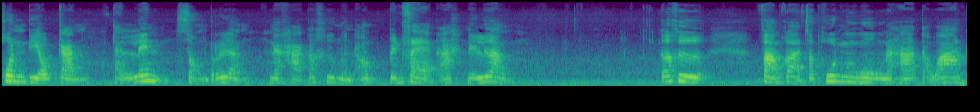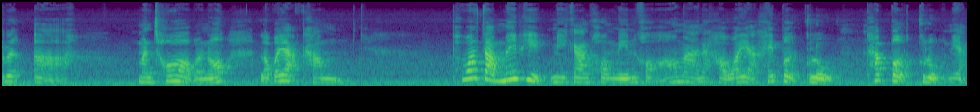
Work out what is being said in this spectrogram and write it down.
คนเดียวกันแต่เล่นสองเรื่อง นะคะ ก็คือเหมือนเอาเป็นแฝดอะในเรื่อง ก็คือฟาร์มก็อาจจะพูดงงๆนะคะ แต่ว่าเรื่องอ่อมันชอบอะเนาะเราก็อยากทำเพราะว่าจำไม่ผิดมีการคอมเมนต์ขอเข้ามานะคะ ว่าอยากให้เปิดกลุ่มถ้าเปิดกลุ่มเนี่ย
